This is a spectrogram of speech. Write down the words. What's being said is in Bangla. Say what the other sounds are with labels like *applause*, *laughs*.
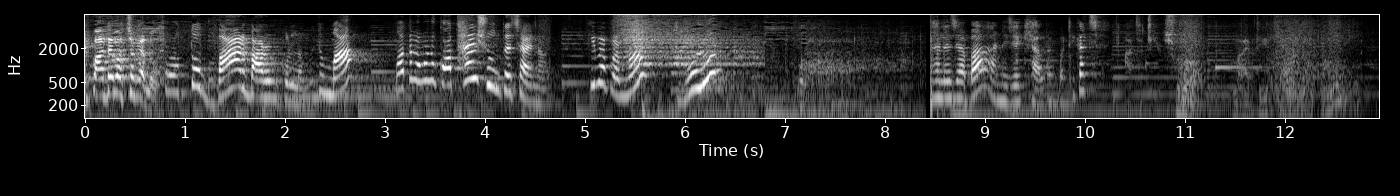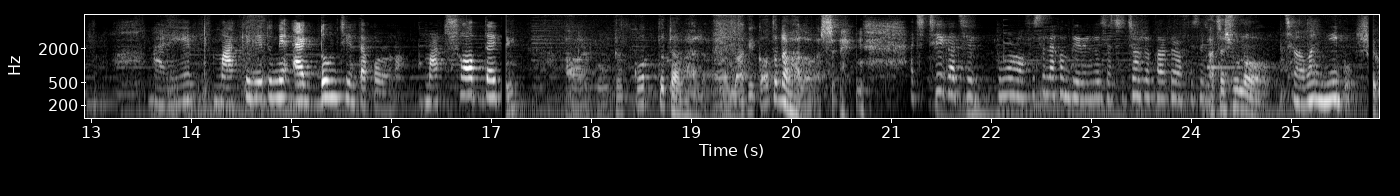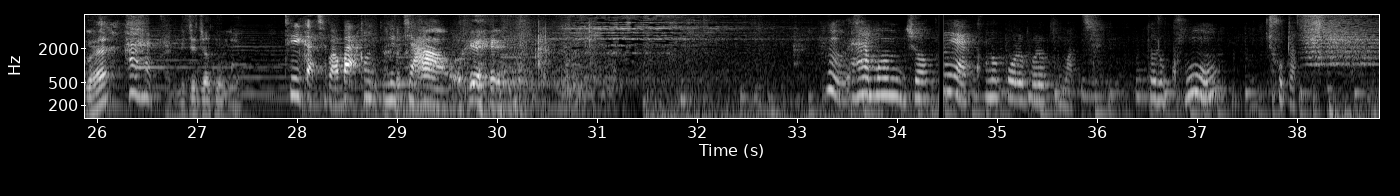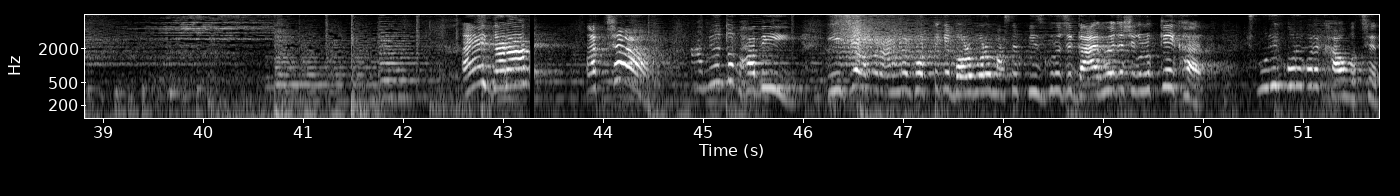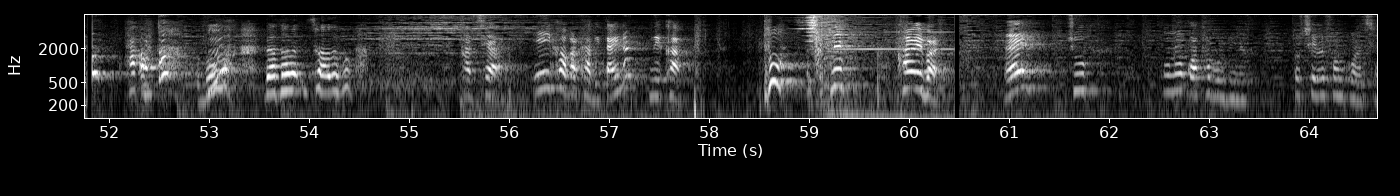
পাচ্ছ কেন? কতবার বারণ করলাম কিন্তু মা মা তো আমার কোনো কথাই শুনতে চায় না। কি ব্যাপার মা? বলুন। এখানে যাবা আর নিজের খেয়াল রাখবা ঠিক আছে? আচ্ছা ঠিক আছে। শুনো মায়ের দিকে খেয়াল রাখো আরে মাকে নিয়ে তুমি একদম চিন্তা করো না। মা সব দায়িত্ব আমার বউটা কতটা ভালো আমার মাকে কতটা ভালোবাসে। আচ্ছা ঠিক আছে তোমার অফিসে এখন দেরি হয়ে যাচ্ছে। চলো তাড়াতাড়ি অফিসে আচ্ছা শোনো। আচ্ছা বাবা নিবো। হ্যাঁ? হ্যাঁ হ্যাঁ। নিজের যত্ন নিও। ঠিক আছে বাবা এখন তুমি *laughs* যাও। ওকে হুম এমন যত্নে এখনও পরে পরে ঘুমাচ্ছে তোর ঘুম ছোটাচ্ছে এই দাঁড়া। আচ্ছা আমিও তো ভাবি এই যে আমার রান্নার ঘর থেকে বড় বড় মাছের পিসগুলো যে গায়েব হয়ে যায় সেগুলো কে খায়? চুরি করে করে খাওয়া হচ্ছে। আচ্ছা। এই খাবার খাবি তাই না? নে খা। খা এবার। এই চুপ। কোনো কথা বলবি না। তোর ছেলে ফোন করেছে।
